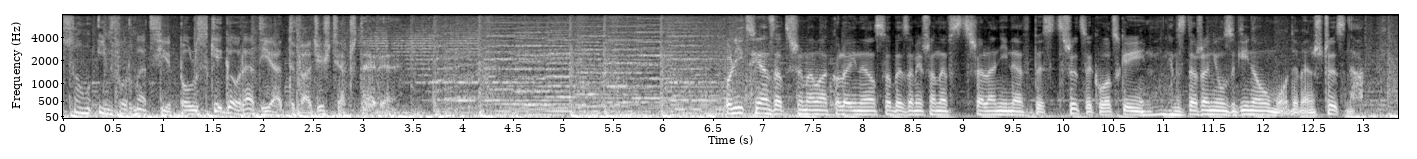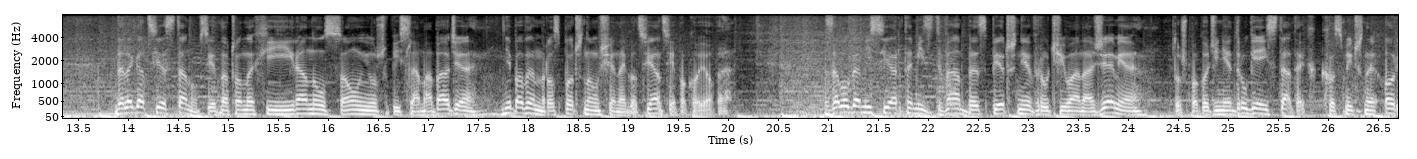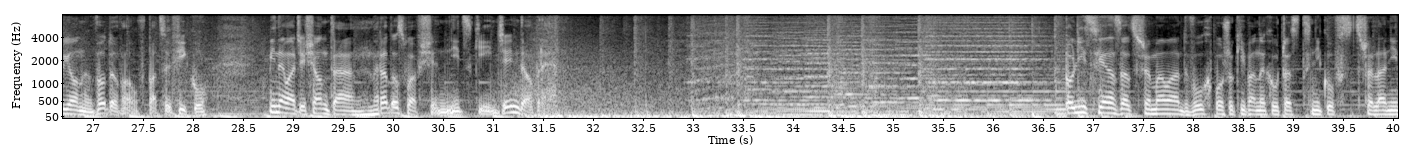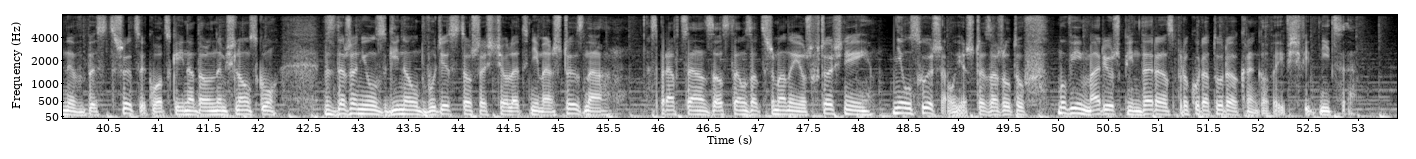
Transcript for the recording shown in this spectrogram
Są informacje Polskiego Radia 24. Policja zatrzymała kolejne osoby zamieszane w strzelaninę w Bystrzycy Kłodzkiej. W zdarzeniu zginął młody mężczyzna. Delegacje Stanów Zjednoczonych i Iranu są już w Islamabadzie. Niebawem rozpoczną się negocjacje pokojowe. Załoga misji Artemis II bezpiecznie wróciła na Ziemię. Tuż po godzinie drugiej statek kosmiczny Orion wodował w Pacyfiku. Minęła dziesiąta. Radosław Siennicki. Dzień dobry. Policja zatrzymała dwóch poszukiwanych uczestników strzelaniny w Bystrzycy Kłodzkiej na Dolnym Śląsku. W zdarzeniu zginął 26-letni mężczyzna. Sprawca został zatrzymany już wcześniej. Nie usłyszał jeszcze zarzutów, mówi Mariusz Pindera z prokuratury okręgowej w Świdnicy.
